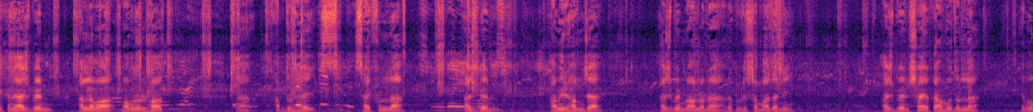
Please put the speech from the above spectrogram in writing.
এখানে আসবেন আল্লামা মামুনুল হক আব্দুল হাই সাইফুল্লাহ, আসবেন আমির হামজা, আসবেন মাওলানা রফিকুল ইসলাম মাদানি, আসবেন শায়েক আহমদুল্লাহ এবং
